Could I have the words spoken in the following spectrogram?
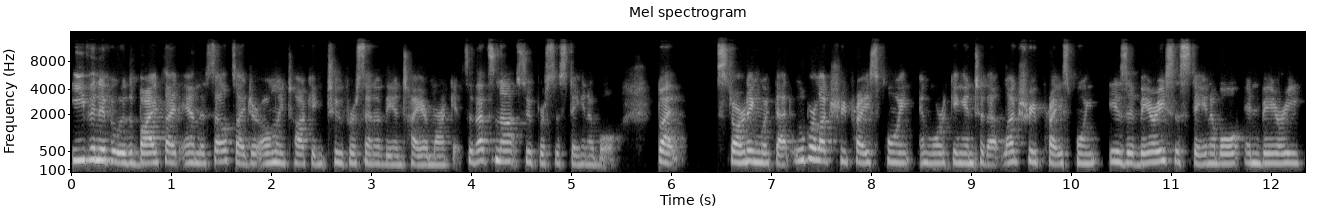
even if it was the buy side and the sell side, you're only talking 2% of the entire market. So that's not super sustainable. But starting with that uber luxury price point and working into that luxury price point is a very sustainable and very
